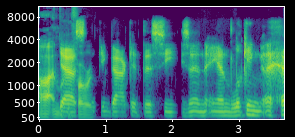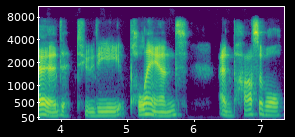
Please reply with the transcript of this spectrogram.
Uh, and yes, looking, looking back at this season and looking ahead to the planned and possible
